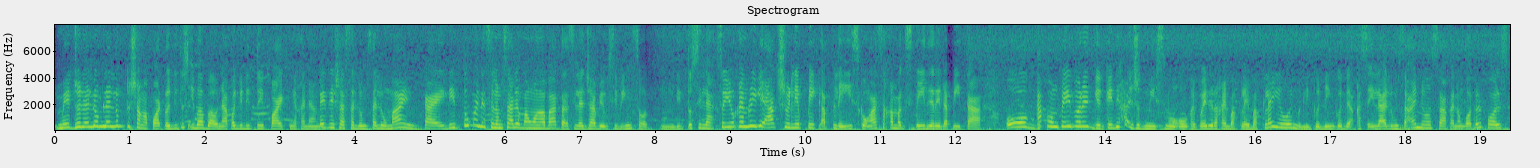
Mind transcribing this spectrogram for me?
medyo lalom-lalom to siya nga part. O dito sa ibabaw na pag dito yung part nga kanang pwede siya salum-saluman kay dito man salum-salom ang mga bata sila Javi ug si Bingsot mm, dito sila. So you can really actually pick a place kung asa ka magstay diri dapita o akong favorite gyud kay diha jud mismo. O kay pwede ra kay baklay-baklay yun maglingkod-lingkod diha ka sa ilalom sa ano sa kanang waterfalls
